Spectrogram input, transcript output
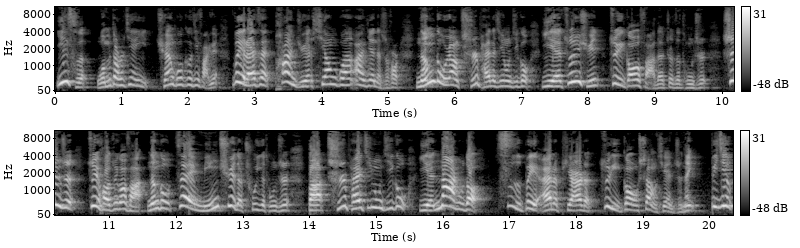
因此，我们倒是建议全国各级法院未来在判决相关案件的时候，能够让持牌的金融机构也遵循最高法的这则通知，甚至最好最高法能够再明确的出一个通知，把持牌金融机构也纳入到四倍 LPR 的最高上限之内。毕竟。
